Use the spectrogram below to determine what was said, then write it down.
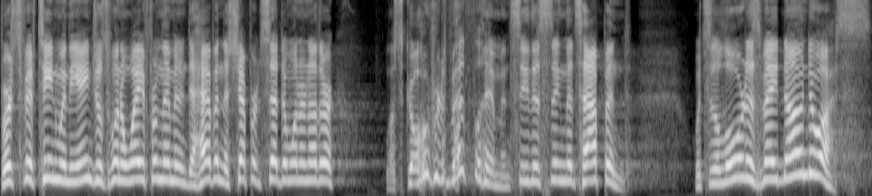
Verse 15 When the angels went away from them into heaven, the shepherds said to one another, Let's go over to Bethlehem and see this thing that's happened which the Lord has made known to us.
